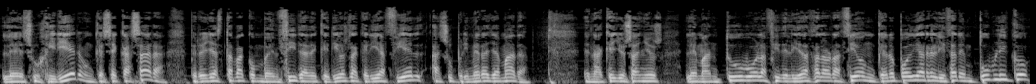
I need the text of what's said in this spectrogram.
Le sugirieron que se casara, pero ella estaba convencida de que Dios la quería fiel a su primera llamada. En aquellos años le mantuvo la fidelidad a la oración, que no podía realizar en público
